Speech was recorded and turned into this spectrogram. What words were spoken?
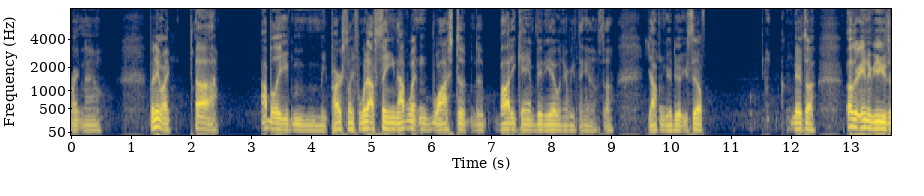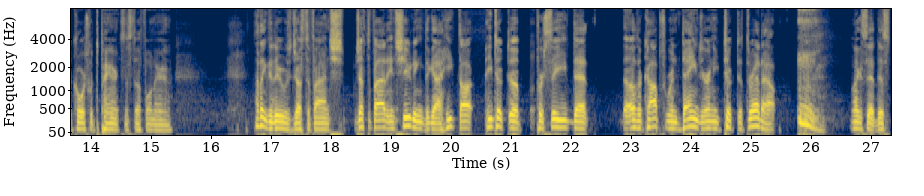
right now. But anyway, uh, I believe me personally, from what I've seen, I've went and watched the, the body cam video and everything else. So y'all can go do it yourself. There's a other interviews, of course, with the parents and stuff on there. I think the dude was justifying justified in shooting the guy. He thought he took the perceived that the other cops were in danger, and he took the threat out. like I said, this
